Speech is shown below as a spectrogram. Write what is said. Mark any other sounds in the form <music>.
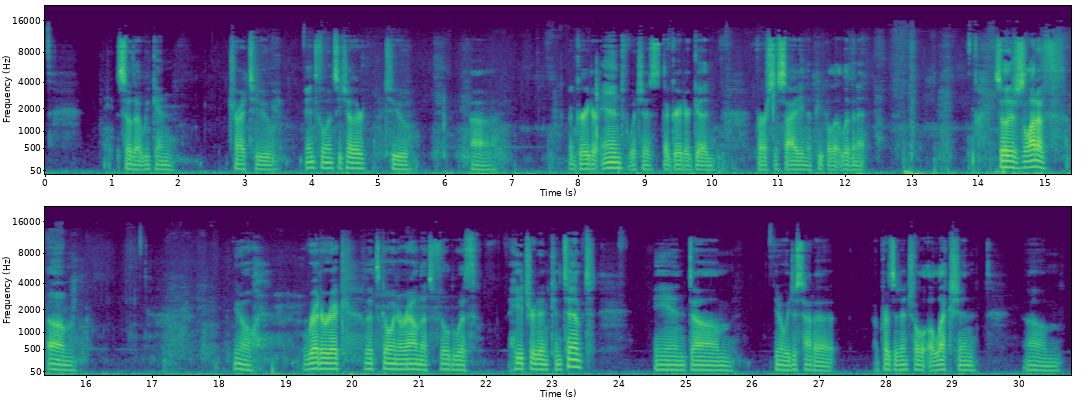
so that we can try to influence each other to uh, a greater end, which is the greater good for our society and the people that live in it. So there's a lot of, um, you know, rhetoric that's going around that's filled with hatred and contempt. And, um, you know, we just had a, a presidential election um,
